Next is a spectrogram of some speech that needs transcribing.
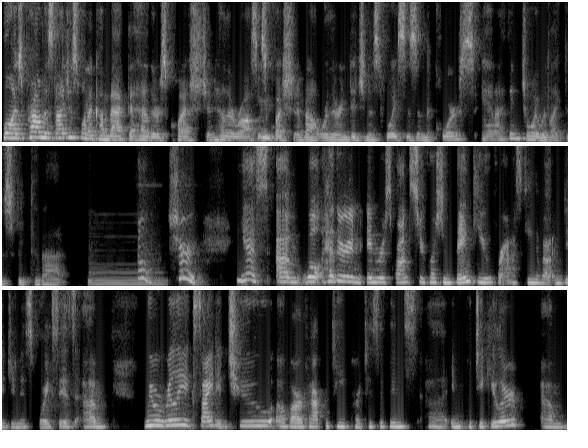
Well, as promised, I just want to come back to Heather's question, Heather Ross's Please. question about were there Indigenous voices in the course? And I think Joy would like to speak to that. Oh, sure. Yes. Um, well, Heather, in, in response to your question, thank you for asking about Indigenous voices. Um, we were really excited. Two of our faculty participants uh, in particular um,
